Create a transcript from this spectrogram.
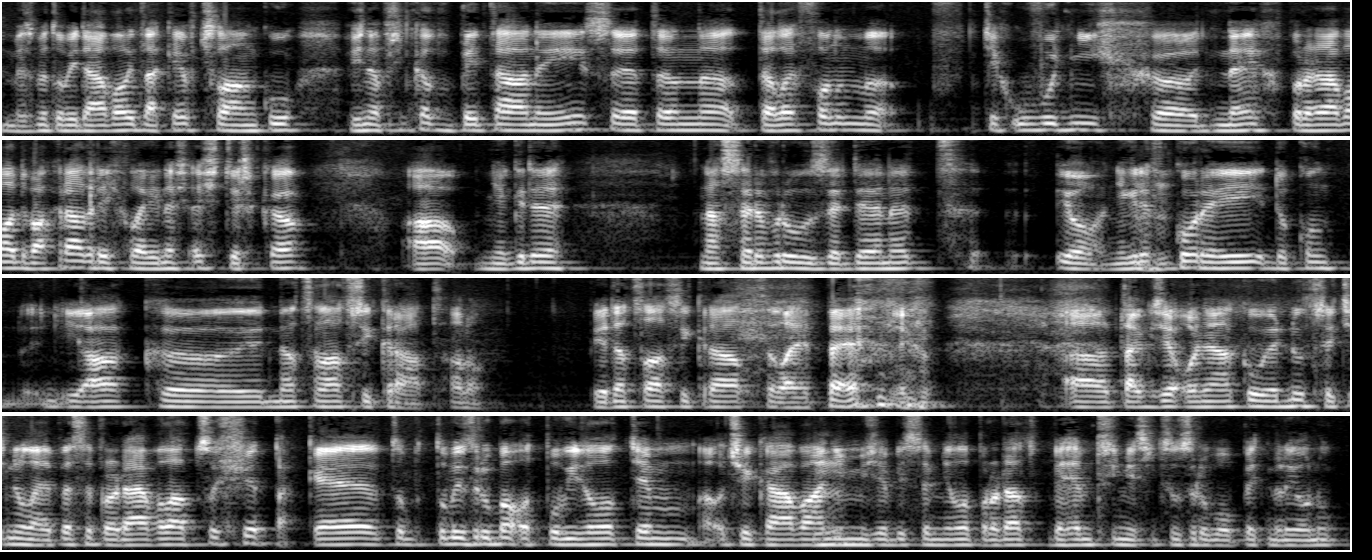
my jsme to vydávali také v článku, že například v Británii se ten telefon v těch úvodních eh, dnech prodával dvakrát rychleji než S4 a někde na serveru ZDNet, jo, někde mm-hmm. v mhm. Koreji dokon, jak 1,3 krát, ano. 1,3 krát lépe. A, takže o nějakou jednu třetinu lépe se prodávala, což je také, to, to by zhruba odpovídalo těm očekáváním, mm. že by se mělo prodat během tří měsíců zhruba 5 milionů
